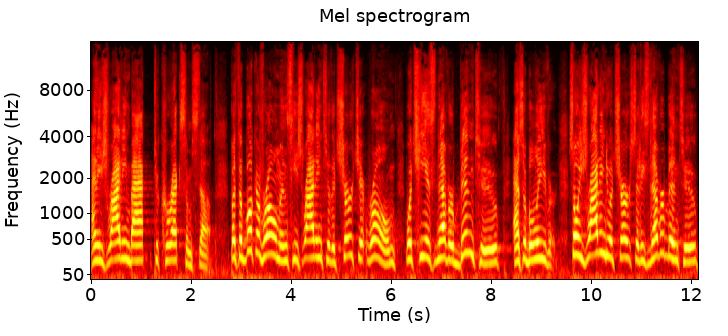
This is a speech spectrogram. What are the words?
and he's writing back to correct some stuff. But the book of Romans, he's writing to the church at Rome, which he has never been to as a believer. So he's writing to a church that he's never been to.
